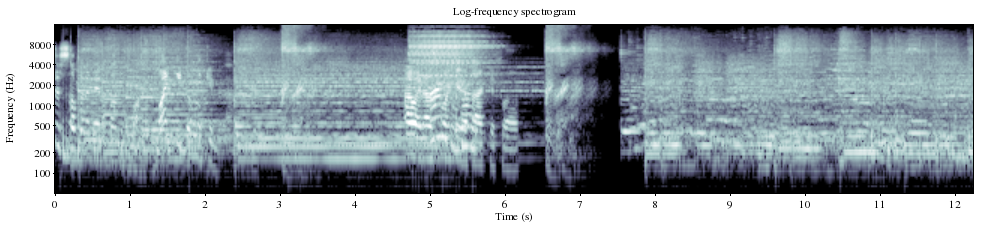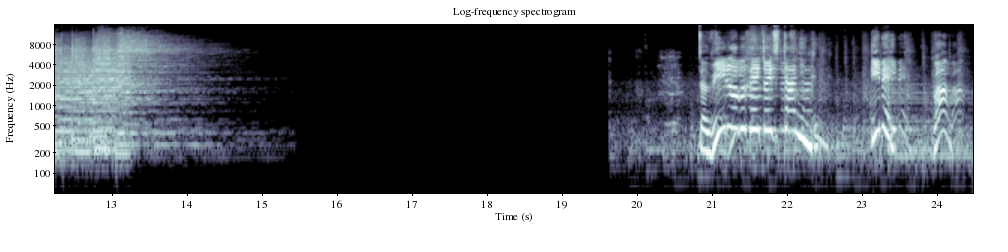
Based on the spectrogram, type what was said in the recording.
because there's something made up on the. Might need to look into that. oh wait, that's Volcano Active Flow. The wheel of fate is turning. Evil. One.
